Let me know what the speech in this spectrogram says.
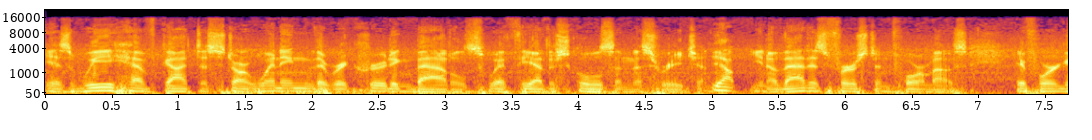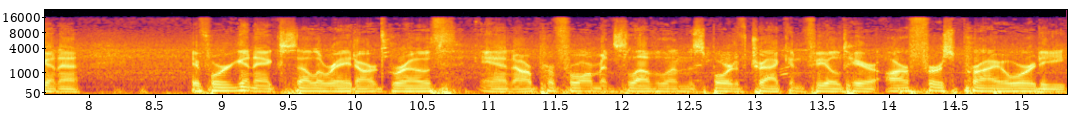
is we have got to start winning the recruiting battles with the other schools in this region. Yep. You know that is first and foremost. If we're gonna if we're going to accelerate our growth and our performance level in the sport of track and field here, our first priority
